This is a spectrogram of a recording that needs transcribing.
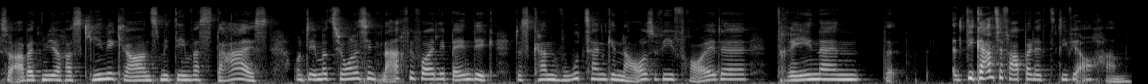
so arbeiten wir auch als Klinik-Clowns mit dem, was da ist. Und die Emotionen sind nach wie vor lebendig. Das kann Wut sein, genauso wie Freude, Tränen, die ganze Farbpalette, die wir auch haben.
